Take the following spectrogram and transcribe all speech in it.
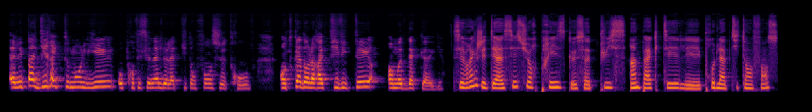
elle n'est pas directement liée aux professionnels de la petite enfance, je trouve. En tout cas, dans leur activité en mode d'accueil. C'est vrai que j'étais assez surprise que ça puisse impacter les pros de la petite enfance,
